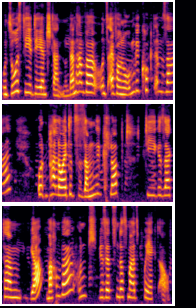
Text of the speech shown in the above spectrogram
Und so ist die Idee entstanden. Und dann haben wir uns einfach nur umgeguckt im Saal und ein paar Leute zusammengekloppt, die gesagt haben, ja, machen wir und wir setzen das mal als Projekt auf.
